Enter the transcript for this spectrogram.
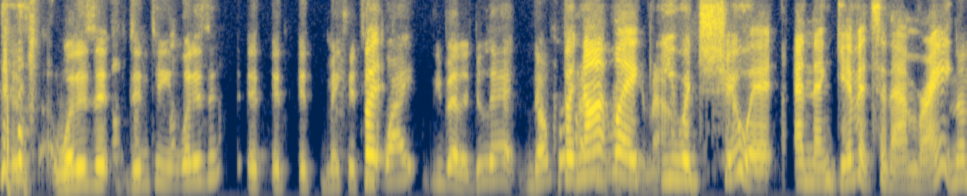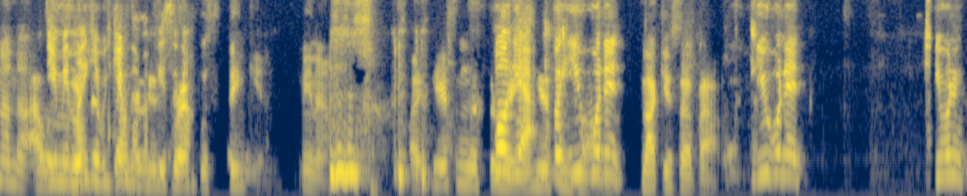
what is it? Dentyne? What is it? It it it makes your teeth But- white. You better do that. Don't But not like you would chew it and then give it to them, right? No, no, no. I would You mean like you would give them a piece of breath gum? was stinking. You know, like here's some Listerine. Well, yeah, but you gum. wouldn't knock yourself out. you wouldn't you wouldn't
